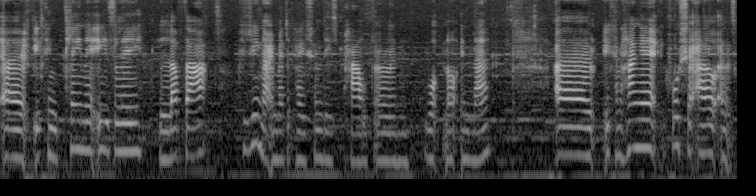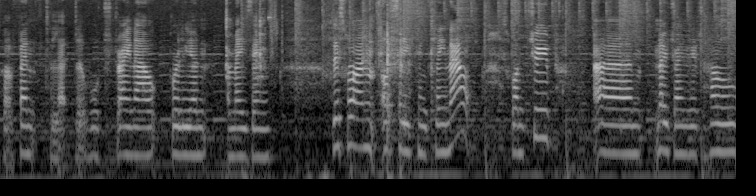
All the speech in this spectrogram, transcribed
Uh, you can clean it easily. Love that. Because you know medication, there's powder and whatnot in there. Um, you can hang it, wash it out and it's got a vent to let the water drain out. Brilliant, amazing. This one obviously you can clean out. It's one tube, um, no drainage hole,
